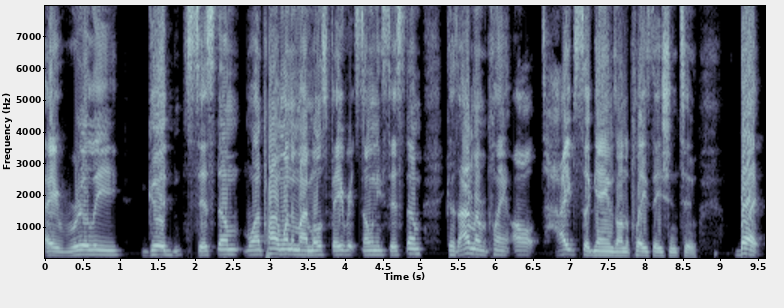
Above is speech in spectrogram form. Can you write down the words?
a really good system. One probably one of my most favorite Sony system because I remember playing all types of games on the PlayStation 2. But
